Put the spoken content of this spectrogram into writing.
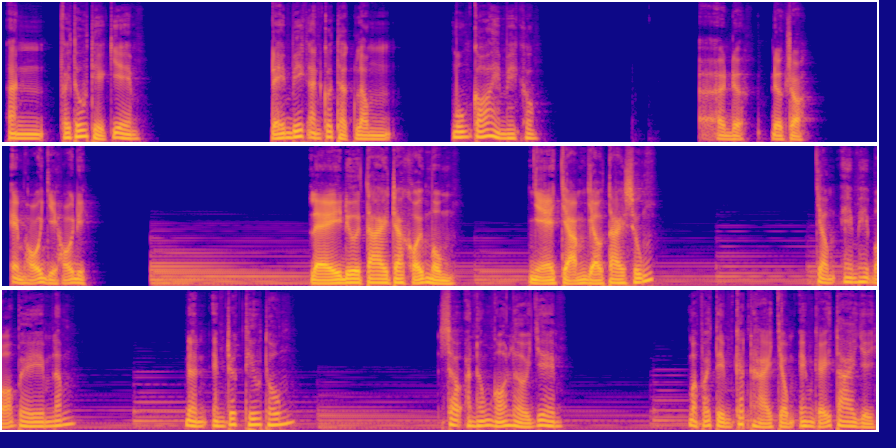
Anh phải thú thiệt với em Để em biết anh có thật lòng Muốn có em hay không. À, Được, được rồi. Em hỏi gì hỏi đi. Lệ đưa tay ra khỏi mùng Nhẹ chạm vào tay súng. Chồng em hay bỏ bê em lắm Nên em rất thiếu thốn. Sao anh không ngỏ lời với em? Mà phải tìm cách hại chồng em gãy tay vậy?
